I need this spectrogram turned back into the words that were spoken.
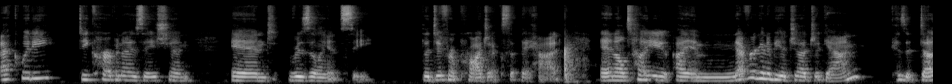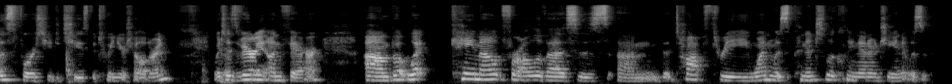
equity, decarbonization, and resiliency, the different projects that they had. And I'll tell you, I am never going to be a judge again because it does force you to choose between your children, which is very unfair. Um, but what came out for all of us is um, the top three. One was Peninsula Clean Energy, and it was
